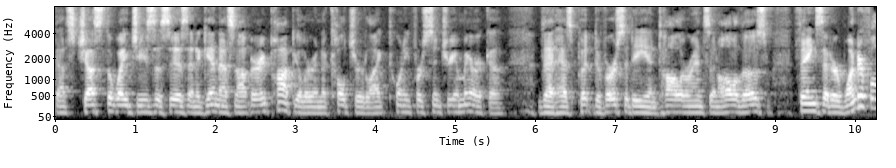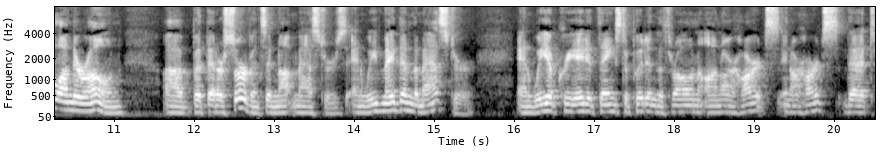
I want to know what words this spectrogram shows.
that's just the way Jesus is. And again, that's not very popular in a culture like 21st century America that has put diversity and tolerance and all of those things that are wonderful on their own, uh, but that are servants and not masters. And we've made them the master. And we have created things to put in the throne on our hearts, in our hearts that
